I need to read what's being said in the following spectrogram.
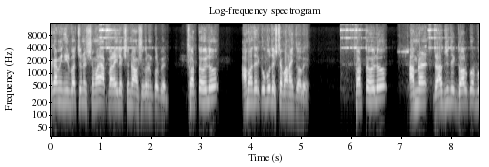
আগামী নির্বাচনের সময় আপনারা ইলেকশনে অংশগ্রহণ করবেন? শর্ত হলো আমাদেরকে উপদেষ্টা বানাইতে হবে। শর্ত হলো আমরা রাজনৈতিক দল করব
